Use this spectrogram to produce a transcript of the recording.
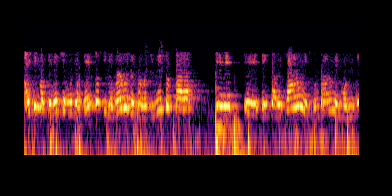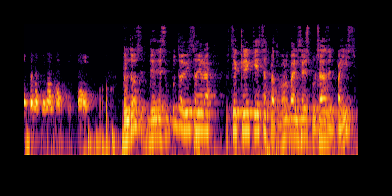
hay que mantenerse muy atentos y de nuevo el reconocimiento para quienes eh, encabezaron y fundaron el Movimiento Nacional Taxista. ¿eh? Entonces, desde su punto de vista, señora, ¿usted cree que estas plataformas van a ser expulsadas del país?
